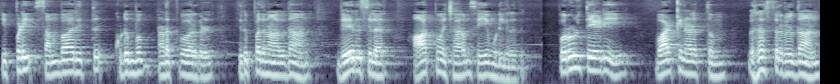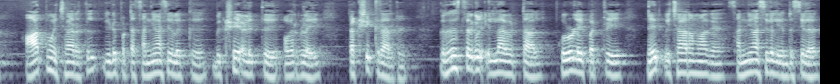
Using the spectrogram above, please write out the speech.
இப்படி சம்பாதித்து குடும்பம் நடத்துபவர்கள் இருப்பதனால்தான் வேறு சிலர் ஆத்ம விசாரம் செய்ய முடிகிறது. பொருள் தேடி வாழ்க்கை நடத்தும் கிரகஸ்தர்கள்தான் ஆத்ம விசாரத்தில் ஈடுபட்ட சன்னியாசிகளுக்கு பிக்ஷை அளித்து அவர்களை ரட்சிக்கிறார்கள். கிரகஸ்தர்கள் இல்லாவிட்டால் பொருளை பற்றி நிர்விசாரமாக சந்நியாசிகள் என்று சிலர்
